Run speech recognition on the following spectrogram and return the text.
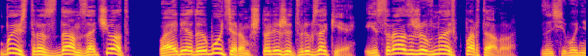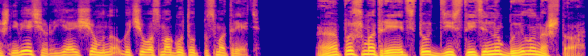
быстро сдам зачет, пообедаю бутером, что лежит в рюкзаке, и сразу же вновь к порталу. За сегодняшний вечер я еще много чего смогу тут посмотреть. А посмотреть тут действительно было на что.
